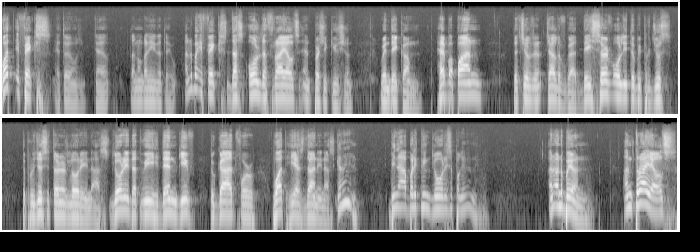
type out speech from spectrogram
What effects, ito yung tanong kanina to, ano ba effects does all the trials and persecution when they come have upon the children, child of God? They serve only to be produced to produce eternal glory in us. Glory that we then give to God for what He has done in us. Ganun yun. Binabalik mo yung glory sa Panginoon. Eh. Ano-ano ba yun? Ang trials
